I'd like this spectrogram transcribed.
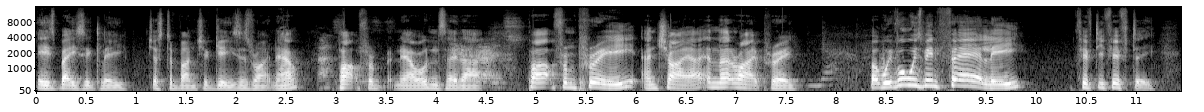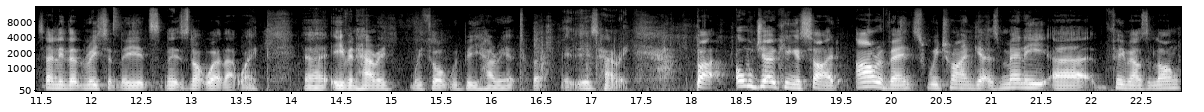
is basically just a bunch of geezers right now. That's apart from, now, I wouldn't say that. Apart from Pri and Chaya, isn't that right, Pri? Yeah. But we've always been fairly 50 50. It's only that recently it's, it's not worked that way. Uh, even Harry, we thought would be Harriet, but it is Harry. But all joking aside, our events, we try and get as many uh, females along.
